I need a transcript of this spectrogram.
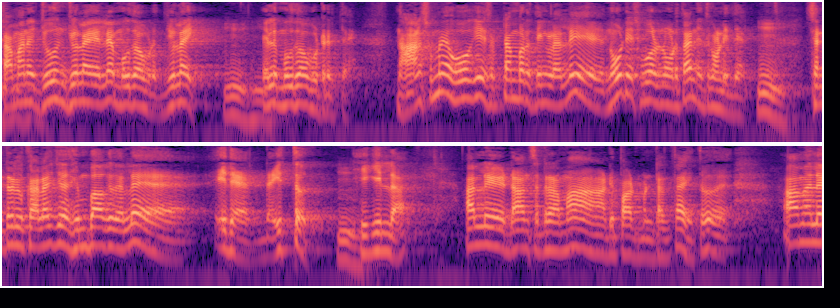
ಸಾಮಾನ್ಯ ಜೂನ್ ಜುಲೈಯಲ್ಲೇ ಮುಗಿದೋಗ್ಬಿಡುತ್ತೆ ಜುಲೈ. ಎಲ್ಲಿ ಮುಗಿದೋಗ್ಬಿಟ್ಟಿರುತ್ತೆ. ನಾನು ಸುಮ್ಮನೆ ಹೋಗಿ ಸೆಪ್ಟೆಂಬರ್ ತಿಂಗಳಲ್ಲಿ ನೋಟಿಸ್ ಬೋರ್ಡ್ ನೋಡ್ತಾ ನಿಂತ್ಕೊಂಡಿದ್ದೆ. ಸೆಂಟ್ರಲ್ ಕಾಲೇಜ್ ಹಿಂಭಾಗದಲ್ಲೇ ಇದೆ ಇತ್ತು. ಈಗಿಲ್ಲ ಅಲ್ಲಿ ಡಾನ್ಸ್ ಡ್ರಾಮಾ ಡಿಪಾರ್ಟ್ಮೆಂಟ್ ಅಂತ ಇತ್ತು. ಆಮೇಲೆ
